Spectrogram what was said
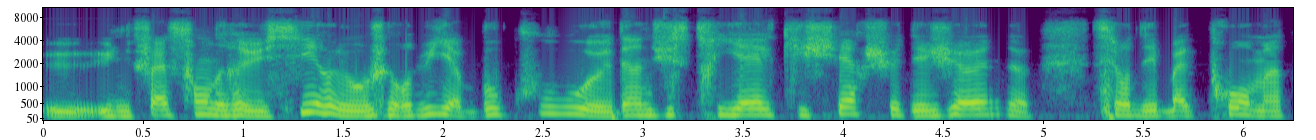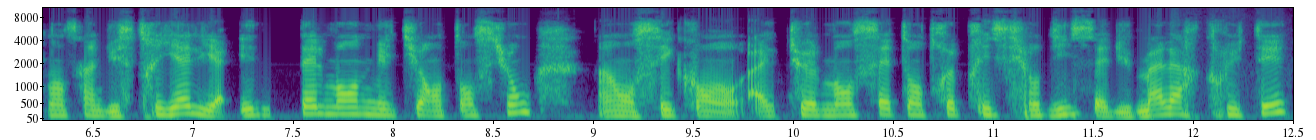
une façon de réussir. Aujourd'hui, il y a beaucoup euh, d'industriels qui cherchent des jeunes sur des bacs pro en maintenance industrielle. Il y a tellement de métiers en tension. Hein, on sait qu'actuellement, 7 entreprises sur 10 a du mal à recruter.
